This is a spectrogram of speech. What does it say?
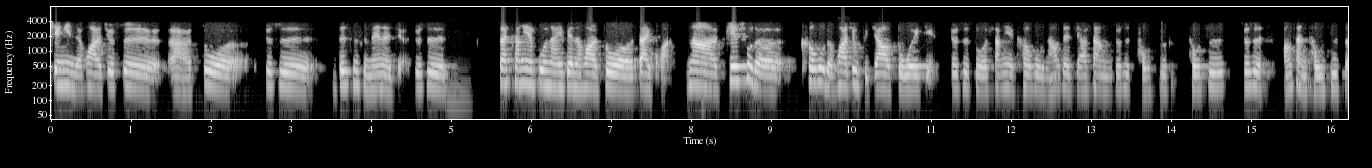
幸运的话，就是啊做就是 business manager，就是。在商业部那一边的话，做贷款，那接触的客户的话就比较多一点，就是说商业客户，然后再加上就是投资，投资就是房产投资者，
